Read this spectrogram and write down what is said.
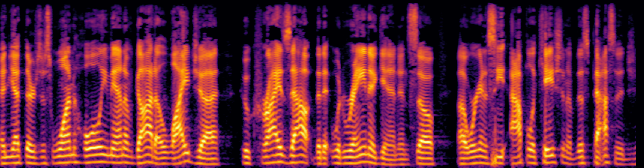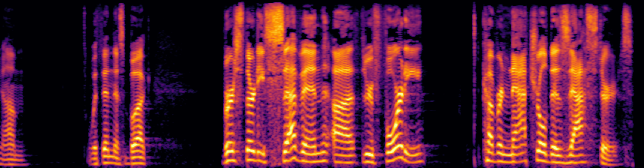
And yet there's just one holy man of God, Elijah, who cries out that it would rain again. And so uh, we're going to see application of this passage um, within this book. Verse 37 uh, through 40 cover natural disasters.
